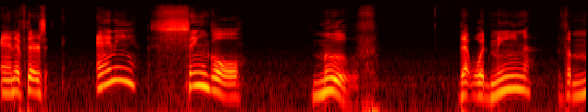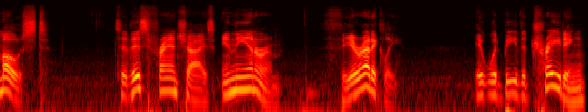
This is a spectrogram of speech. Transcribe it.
And if there's any single move that would mean the most to this franchise in the interim, theoretically, it would be the trading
